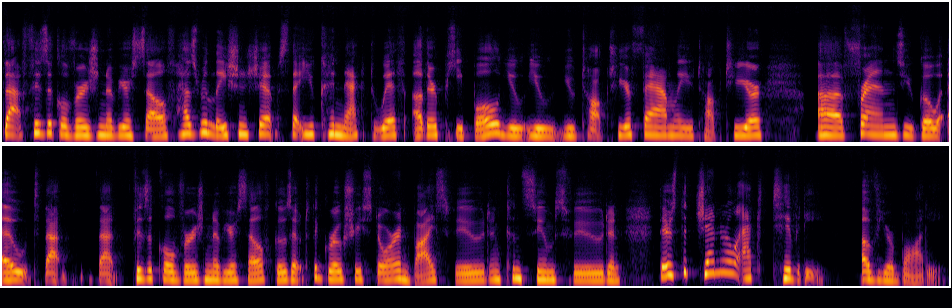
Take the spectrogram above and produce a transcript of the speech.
That physical version of yourself has relationships that you connect with other people. You you you talk to your family, you talk to your uh, friends, you go out. That that physical version of yourself goes out to the grocery store and buys food and consumes food. And there's the general activity of your body.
